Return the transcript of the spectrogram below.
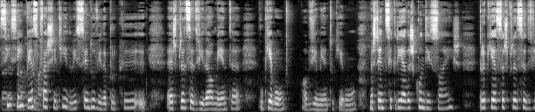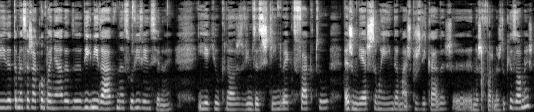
Para, sim, sim, penso que faz sentido, isso sem dúvida, porque a esperança de vida aumenta, o que é bom, obviamente, o que é bom, mas têm de ser criadas condições para que essa esperança de vida também seja acompanhada de dignidade na sua vivência, não é? E aquilo que nós vimos assistindo é que, de facto, as mulheres são ainda mais prejudicadas uh, nas reformas do que os homens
